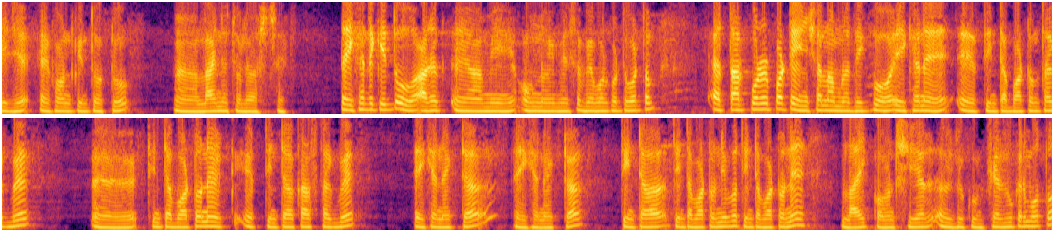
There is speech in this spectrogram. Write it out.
এই যে এখন কিন্তু একটু লাইনে চলে আসছে। তো এখানে কিন্তু আরেক আমি অন্য ইমেজে ব্যবহার করতে পারতাম। তারপরের পার্টে ইনশাল্লাহ আমরা দেখব, এখানে তিনটা বাটন থাকবে। তিনটা বাটনের তিনটা কাজ থাকবে। এইখানে একটা এইখানে একটা, তিনটা তিনটা বাটন নিব। তিনটা বাটনে লাইক কমেন্ট শেয়ার ওইরকম ফেসবুকের মতো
